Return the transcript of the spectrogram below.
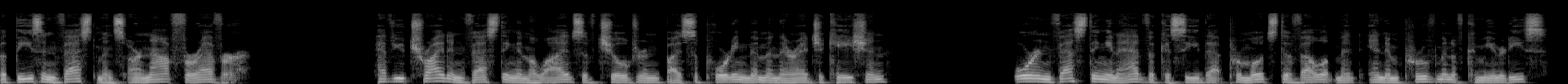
but these investments are not forever. Have you tried investing in the lives of children by supporting them in their education? Or investing in advocacy that promotes development and improvement of communities?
